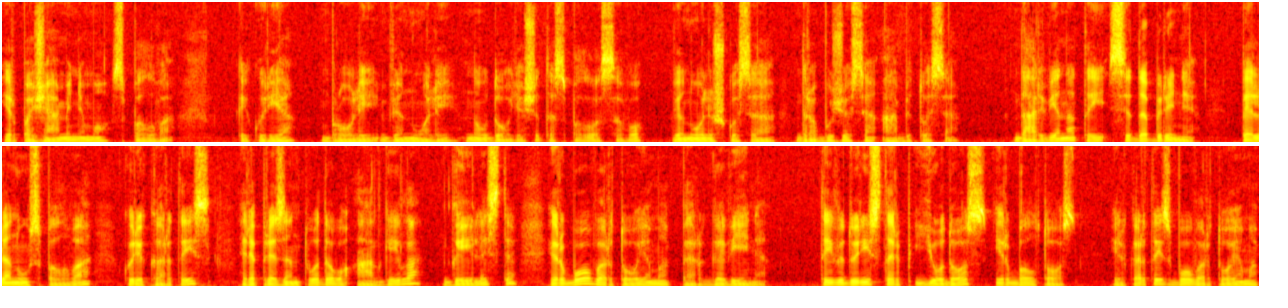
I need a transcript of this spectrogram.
ir pažeminimo spalva. Kai kurie broliai vienuoliai naudoja šitą spalvą savo vienuoliškose drabužiuose, abituose. Dar viena tai sidabrinė, pelenų spalva, kuri kartais reprezentuodavo atgailą, gailestį ir buvo vartojama per gavėnę. Tai vidurys tarp juodos ir baltos ir kartais buvo vartojama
